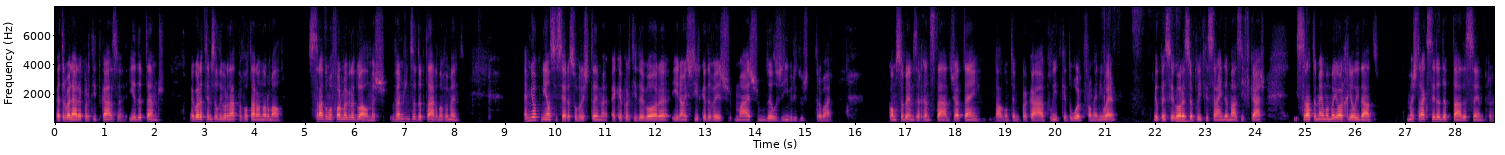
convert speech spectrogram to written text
a trabalhar a partir de casa e adaptamos. Agora temos a liberdade para voltar ao normal. Será de uma forma gradual, mas vamos nos adaptar novamente. A minha opinião sincera sobre este tema é que a partir de agora irão existir cada vez mais modelos híbridos de trabalho. Como sabemos, a Randstad já tem, de algum tempo para cá, a política do Work from Anywhere. Eu penso que agora essa política será ainda mais eficaz e será também uma maior realidade. Mas terá que ser adaptada sempre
